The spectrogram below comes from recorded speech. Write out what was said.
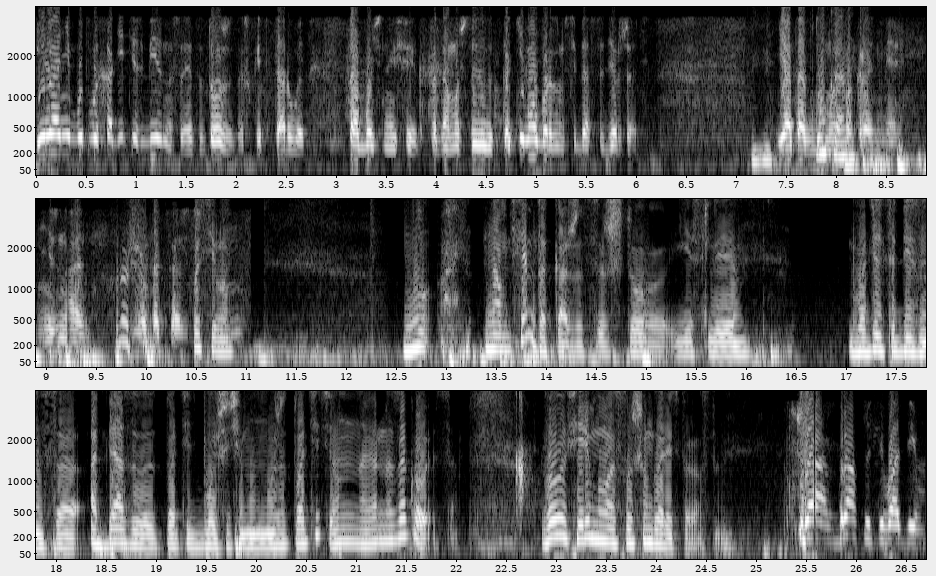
Или они будут выходить из бизнеса. Это тоже, так сказать, второй побочный эффект. Потому что каким образом себя содержать? Я так думаю, ну по крайней мере. Не знаю. Хорошо. Мне так кажется. Спасибо. Ну, нам всем так кажется, что если владельца бизнеса обязывают платить больше, чем он может платить, он, наверное, закроется. Вы в эфире, мы вас слушаем. Говорите, пожалуйста. Да, здравствуйте, Вадим.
